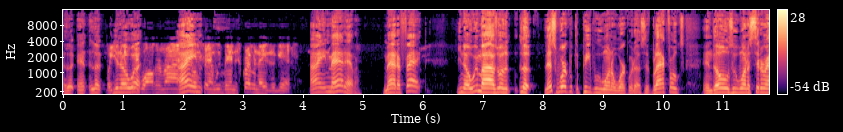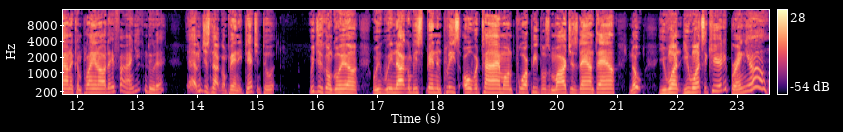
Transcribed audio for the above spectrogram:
Look, and look, But you know we what? walking around, I you know ain't- what I'm saying, we being discriminated against. I ain't mad at them. Matter of fact, you know, we might as well look. Let's work with the people who want to work with us. If black folks and those who want to sit around and complain all day, fine, you can do that. Yeah, I'm just not gonna pay any attention to it. We're just gonna go here. We we're not gonna be spending police overtime on poor people's marches downtown. Nope. You want you want security? Bring your own.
